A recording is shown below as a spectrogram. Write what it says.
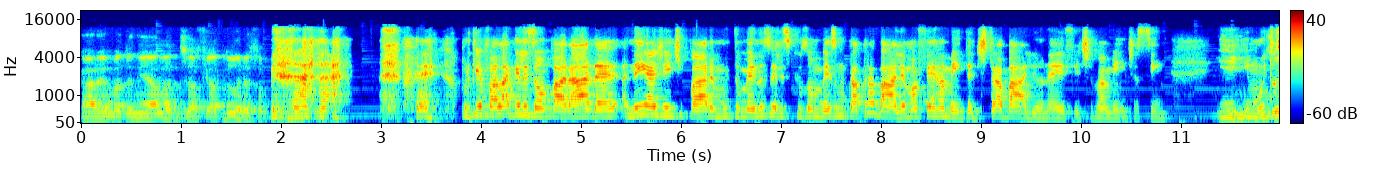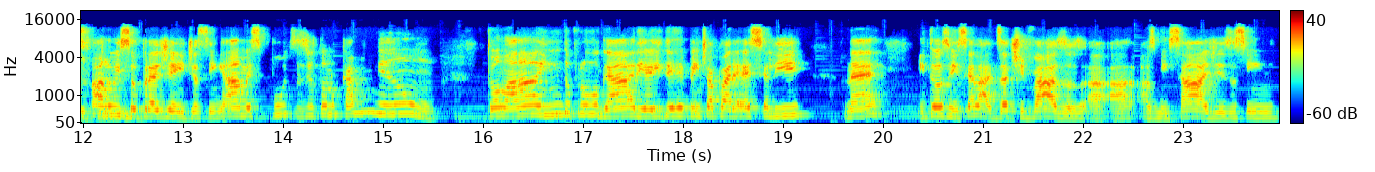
Caramba, Daniela, desafiadora essa pergunta. Porque falar que eles vão parar, né? Nem a gente para, muito menos eles que usam mesmo para trabalho. É uma ferramenta de trabalho, né? Efetivamente, assim. E, Sim, e muitos certeza. falam isso pra gente, assim, ah, mas putz, eu tô no caminhão, tô lá indo para um lugar, e aí de repente aparece ali, né? Então, assim, sei lá, desativar as, as, as mensagens, assim,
